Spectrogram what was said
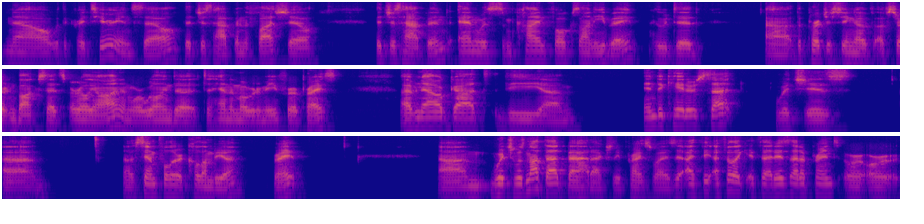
now with the Criterion sale that just happened, the flash sale that just happened, and with some kind folks on eBay who did uh, the purchasing of, of certain box sets early on and were willing to, to hand them over to me for a price. I've now got the um, indicator set, which is uh, Sam Fuller Columbia, right? Um, which was not that bad actually price wise. I think I feel like if that is out of print or or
